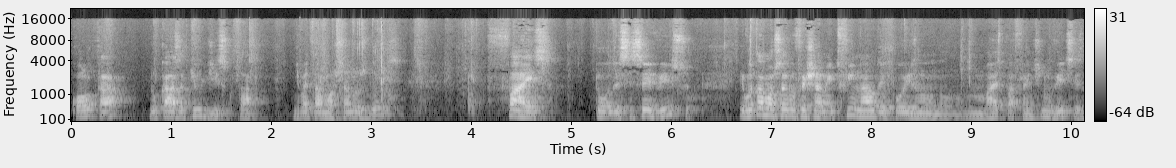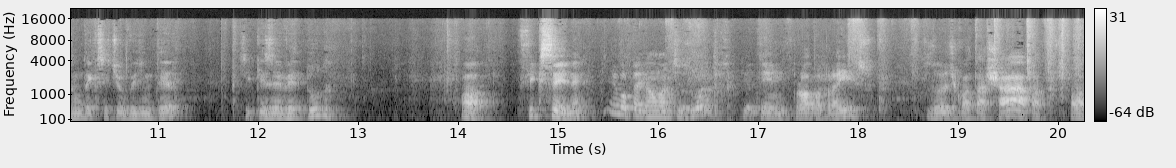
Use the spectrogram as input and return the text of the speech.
colocar, no caso aqui o disco, tá? A gente vai estar tá mostrando os dois. Faz todo esse serviço. Eu vou estar tá mostrando o fechamento final depois, no, no, mais para frente no vídeo, vocês vão ter que assistir o vídeo inteiro, se quiser ver tudo. Ó, fixei, né? Eu vou pegar uma tesoura, que eu tenho própria para isso, tesoura de cortar chapa, ó.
